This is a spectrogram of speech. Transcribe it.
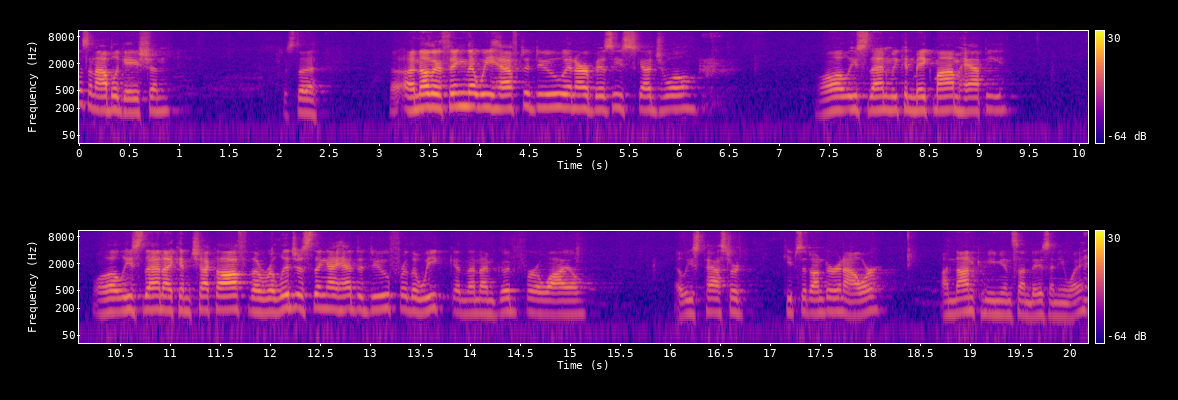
as an obligation, just a, another thing that we have to do in our busy schedule. Well, at least then we can make mom happy. Well, at least then I can check off the religious thing I had to do for the week, and then I'm good for a while. At least Pastor keeps it under an hour, on non communion Sundays anyway.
